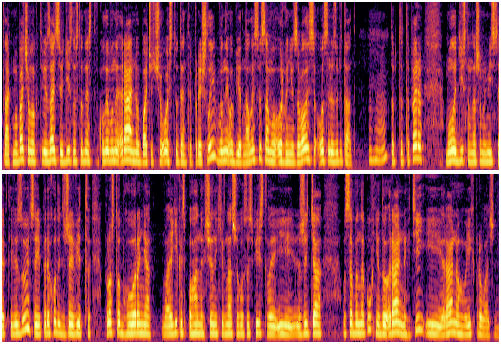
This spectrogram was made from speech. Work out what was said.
Так, ми бачимо активізацію дійсно студентства, коли вони реально бачать, що ось студенти прийшли, вони об'єдналися, самоорганізувалися, ось результат. Угу. Тобто тепер молодь дійсно в нашому місті активізується і переходить вже від просто обговорення якихось поганих чинників нашого суспільства і життя у себе на кухні до реальних дій і реального їх провадження.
